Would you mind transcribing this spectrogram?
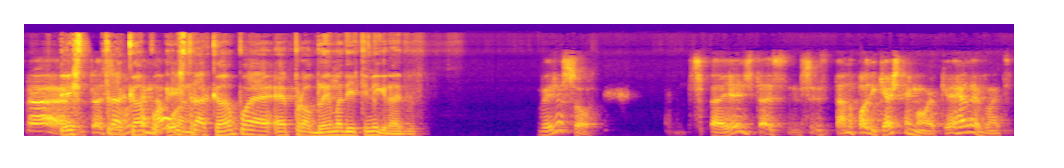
para. Extracampo, extracampo é, é problema de time grande. Veja só. Isso aí está, está no podcast, meu irmão, é porque é relevante.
